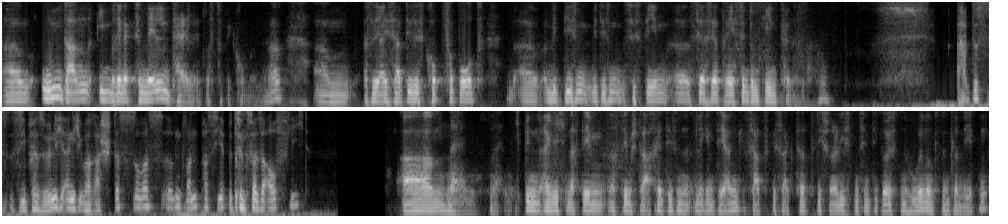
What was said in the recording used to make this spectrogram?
ähm, um dann im redaktionellen Teil etwas zu bekommen. Ja? Ähm, also ja, es hat dieses Kopfverbot äh, mit, diesem, mit diesem System äh, sehr, sehr treffend umgehen können. Hat es Sie persönlich eigentlich überrascht, dass sowas irgendwann passiert bzw. auffliegt? Ähm, nein, nein. Ich bin eigentlich, nachdem, nachdem Strache diesen legendären Satz gesagt hat, die Journalisten sind die größten Huren unter dem Planeten,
